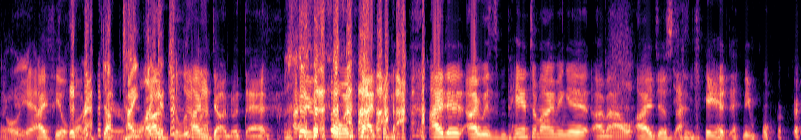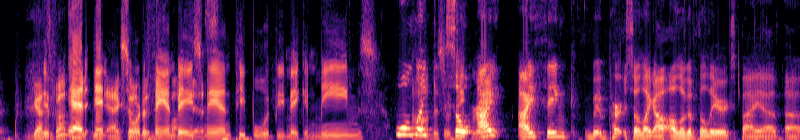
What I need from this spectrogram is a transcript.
Okay, Oh, yeah. I feel fucking Wrapped up tight like a I'm, chalupa. I'm done with that. I, I, don't. I did. I was pantomiming it. I'm out. I just I can't anymore. You If we had make me any sort of fan base, man, people would be making memes. Well, Oh, like this would be so. I I think so. Like I'll, I'll look up the lyrics by uh, uh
